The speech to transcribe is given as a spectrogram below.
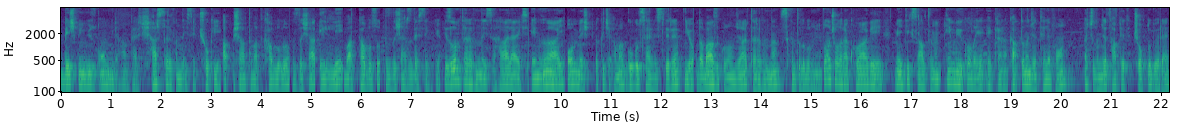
5110 mAh. Şarj tarafında ise çok iyi. 66 watt kablolu hızlı şarj, 50 watt kablosuz hızlı şarjı destekliyor. Yazılım tarafında ise hala eksik. MUI 15 akıcı ama Google servisleri yok. Bu da bazı kullanıcılar tarafından sıkıntılı bulunuyor. Sonuç olarak Huawei Mate X6'nın en büyük olayı ekrana. Katlanınca telefon, Açılınca tablet, çoklu görev,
